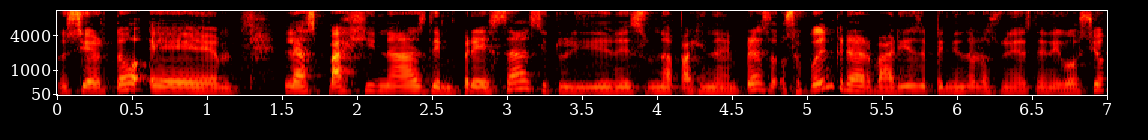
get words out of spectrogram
¿no es cierto? Eh, las páginas de empresa, si tú tienes una página de empresa, o se pueden crear varias dependiendo de las unidades de negocio,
